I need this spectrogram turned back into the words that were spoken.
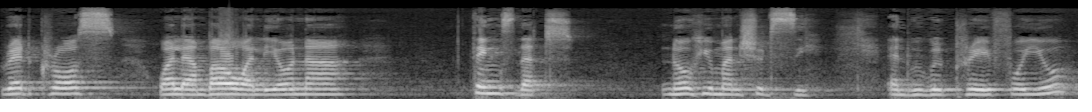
Red Cross, wale ambao waliona things that no human should see. And we will pray for you.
